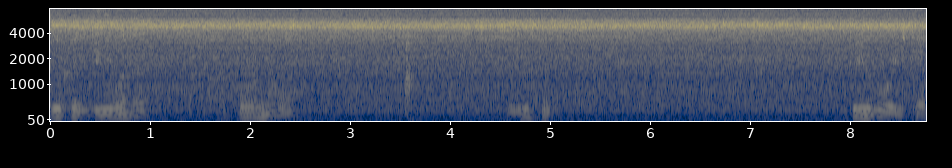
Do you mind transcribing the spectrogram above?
выход диода опорного, выход 3 вольта.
